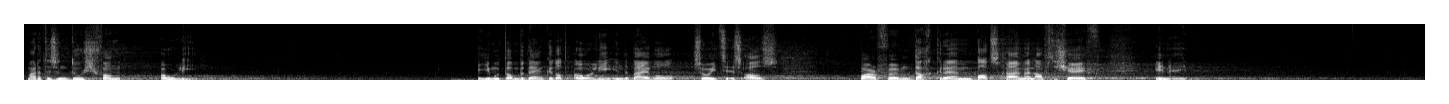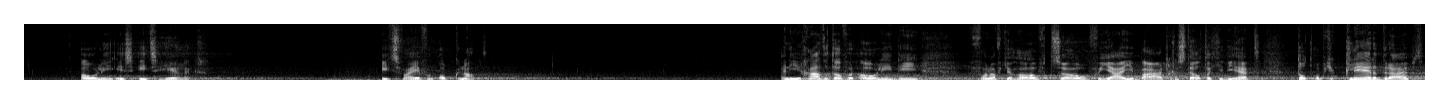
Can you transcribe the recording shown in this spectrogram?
maar het is een douche van olie. En je moet dan bedenken dat olie in de Bijbel zoiets is als parfum, dagcrème, badschuim en aftershave in één. Olie is iets heerlijks. Iets waar je van opknapt. En hier gaat het over olie die vanaf je hoofd zo via je baard, gesteld dat je die hebt, tot op je kleren druipt.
